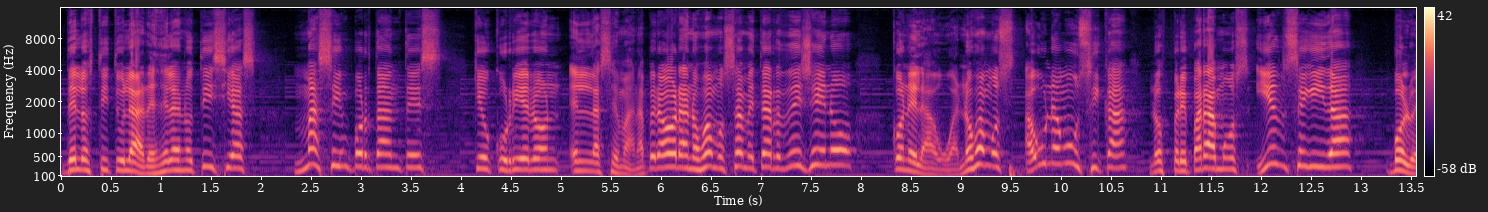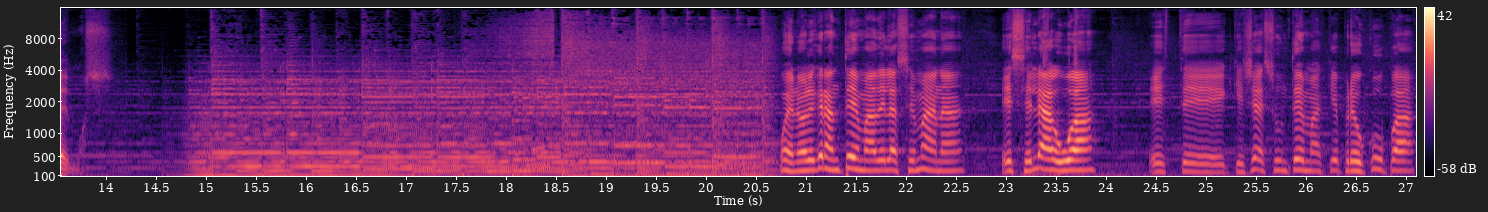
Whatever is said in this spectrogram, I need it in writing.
de los titulares, de las noticias más importantes que ocurrieron en la semana. Pero ahora nos vamos a meter de lleno con el agua. Nos vamos a una música, nos preparamos y enseguida volvemos. Bueno, el gran tema de la semana es el agua, este, que ya es un tema que preocupa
